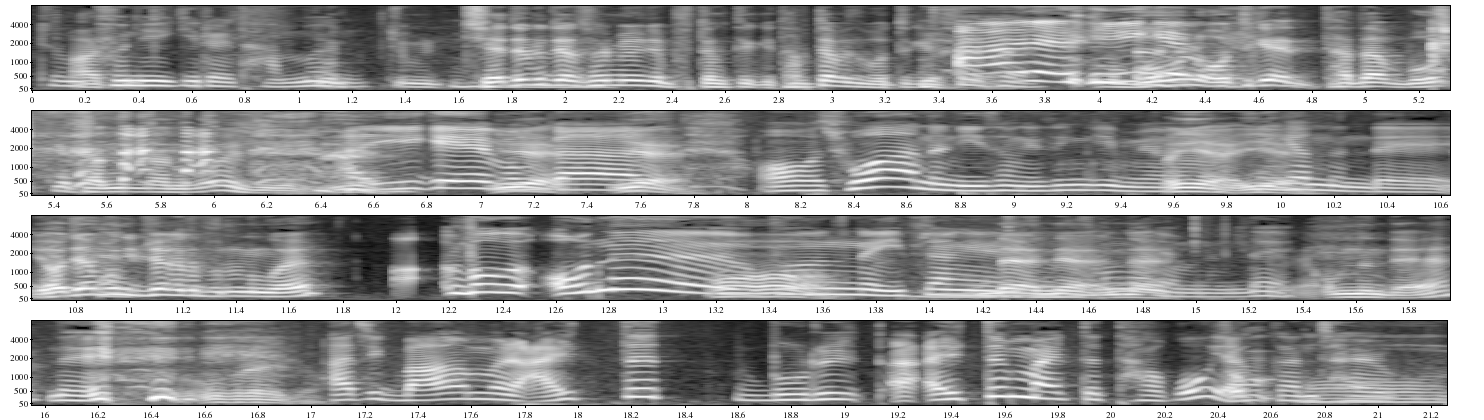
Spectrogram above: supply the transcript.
좀 아, 분위기를 담은 좀 제대로 된 설명 좀 부탁드릴게요. 답답해서 못 듣겠어요. 아, 네, 이게- 뭘 어떻게 닫아 뭐 어떻게 닫는다는 거예요 지금? 아 이게 뭔가 예, 예. 어 좋아하는 이성이 생기면 예, 예. 생겼는데 여자분 입장에서 부르는 거예요? 어, 뭐 어느 어, 어. 분의 입장에 네, 서 네, 상관이 네. 없는데 없는데. 네 어. 아직 마음을 알듯 모를 아, 알듯 말 듯하고 약간 잘 어,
